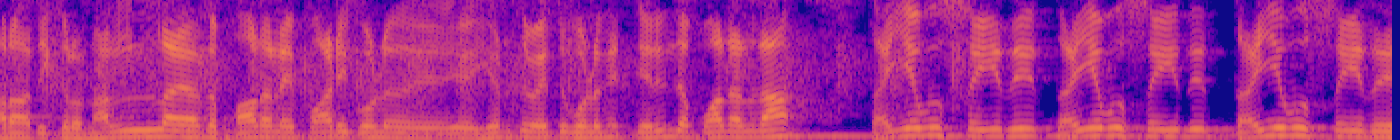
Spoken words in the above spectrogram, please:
ஆராதிக்கிறோம். நல்ல அந்த பாடலை பாடிக்கொள்ள எடுத்து வைத்துக் கொள்ளுங்க. தெரிந்த பாடல் தான். தயவு செய்து தயவு செய்து தயவு செய்து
